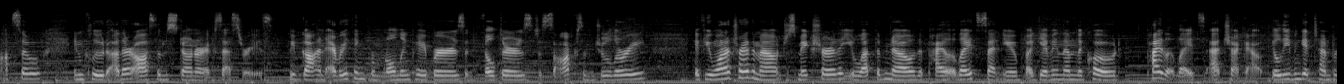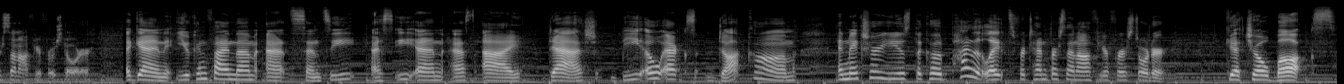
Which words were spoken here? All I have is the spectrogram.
also include other awesome stoner accessories. We've gotten everything from rolling papers and filters to socks and jewelry. If you want to try them out, just make sure that you let them know that Pilot Lights sent you by giving them the code Pilot Lights at checkout. You'll even get 10% off your first order. Again, you can find them at Sensi, S E N S I dash B O X dot com, and make sure you use the code PilotLights for 10% off your first order. Get your box.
